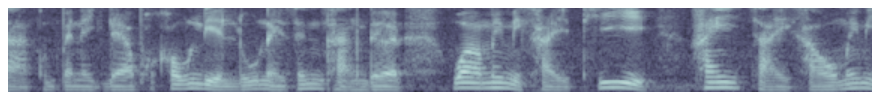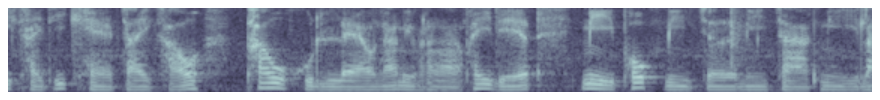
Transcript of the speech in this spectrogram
จากคุณไปไหนอีกแล้ว เพราะเขาเรียนรู้ในเส้นทางเดิน ว่าไม่มีใครที่ให้ใจเขาไม่มีใครที่แคร์ใจเขาเท่าคุณแล้วนะ มีพลังงานไพ่เดทมีพบมีเจอมีจากมีล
